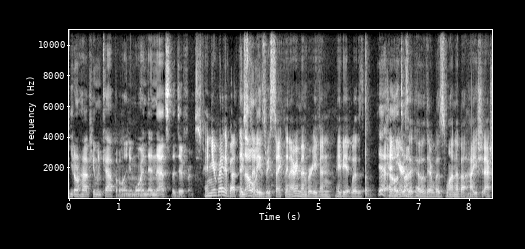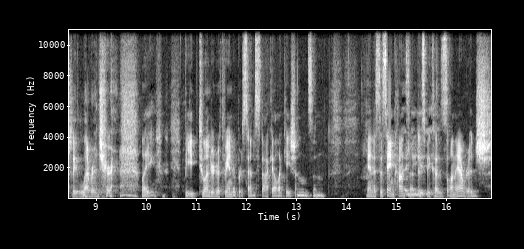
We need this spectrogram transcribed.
you don't have human capital anymore, and, and that's the difference. And you're right about these studies only, recycling. I remember even maybe it was yeah, ten years time. ago there was one about how you should actually leverage your like be 200 or 300 percent stock allocations, and and it's the same concept. It's because on average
